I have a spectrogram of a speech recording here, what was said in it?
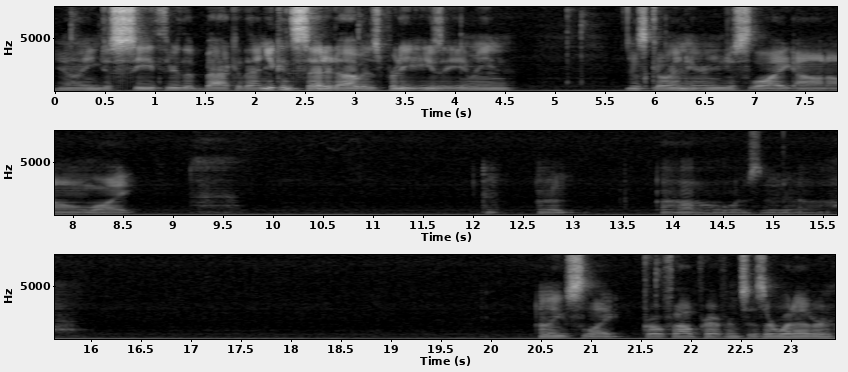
You know, you can just see through the back of that. And you can set it up. It's pretty easy. I mean, just go in here and you just like, I don't know, like, uh, oh, what is it? Uh, I think it's like profile preferences or whatever.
